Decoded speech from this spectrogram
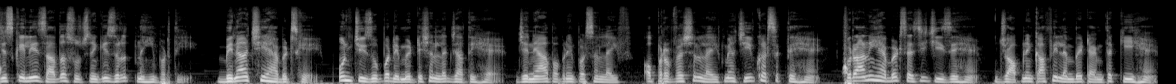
जिसके लिए ज़्यादा सोचने की ज़रूरत नहीं पड़ती। बिना अच्छी हैबिट्स के, उन चीज़ों पर लिमिटेशन लग जाती है, जिन्हें आप अपनी पर्सनल लाइफ और प्रोफेशनल लाइफ में अचीव कर सकते हैं। पुरानी हैबिट्स ऐसी चीज़ें हैं, जो आपने काफ़ी लंबे टाइम तक की हैं,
